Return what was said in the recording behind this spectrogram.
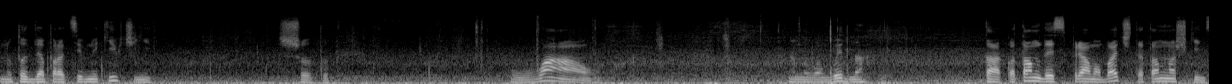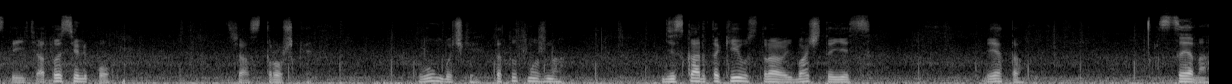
Ну то для працівників чи ні? Що тут? Вау! Ну вам видно? Так, отам десь прямо, бачите, там наш кінь стоїть, а то сільпо. Зараз трошки. Клумбочки. Та тут можна дискар такий устраивать, бачите, є это, сцена.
